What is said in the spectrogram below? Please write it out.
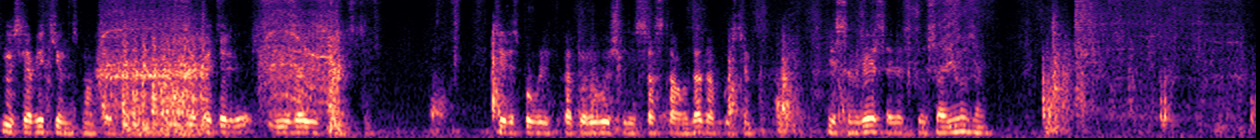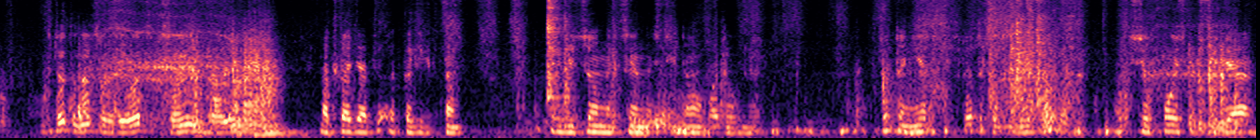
Ну, если объективно смотреть. Все хотели независимости. Те республики, которые вышли из состава, да, допустим, СНГ, Советского Союза. Кто-то начал развиваться по своим направлениям, отходя от, от каких-то там традиционных ценностей и тому подобное. Кто-то нет, кто-то как бы все в поисках себя.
